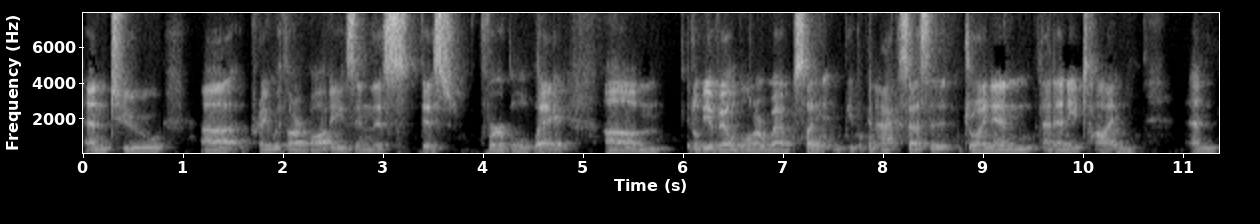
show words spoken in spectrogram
and to uh, pray with our bodies in this, this verbal way. Um, it'll be available on our website and people can access it, join in at any time. And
